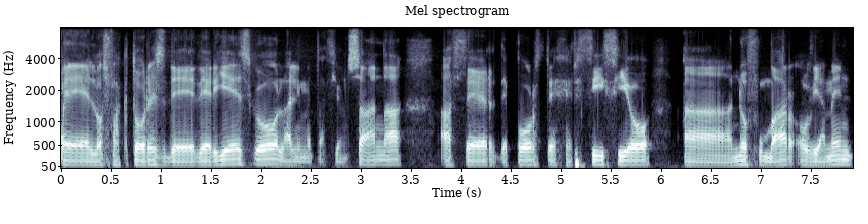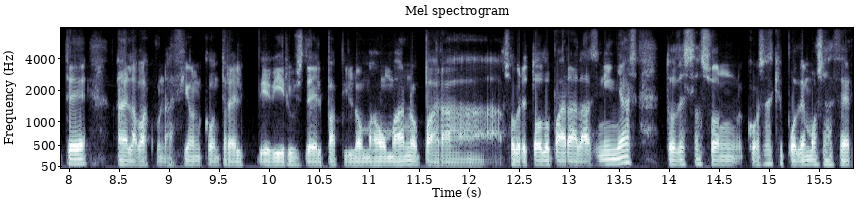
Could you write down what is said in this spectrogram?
eh, los factores de, riesgo, la alimentación sana, hacer deporte, ejercicio, no fumar, obviamente, la vacunación contra el virus del papiloma humano, para, sobre todo para las niñas. Todas estas son cosas que podemos hacer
